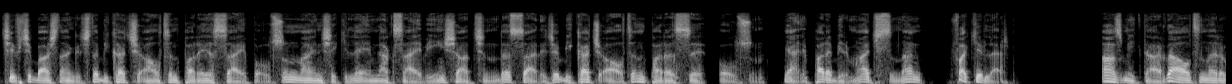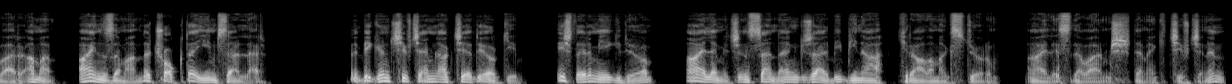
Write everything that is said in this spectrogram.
Çiftçi başlangıçta birkaç altın paraya sahip olsun, aynı şekilde emlak sahibi inşaatçının da sadece birkaç altın parası olsun. Yani para birimi açısından fakirler. Az miktarda altınları var ama aynı zamanda çok da iyimserler. Bir gün çiftçi emlakçıya diyor ki, işlerim iyi gidiyor, ailem için senden güzel bir bina kiralamak istiyorum. Ailesi de varmış demek ki çiftçinin.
